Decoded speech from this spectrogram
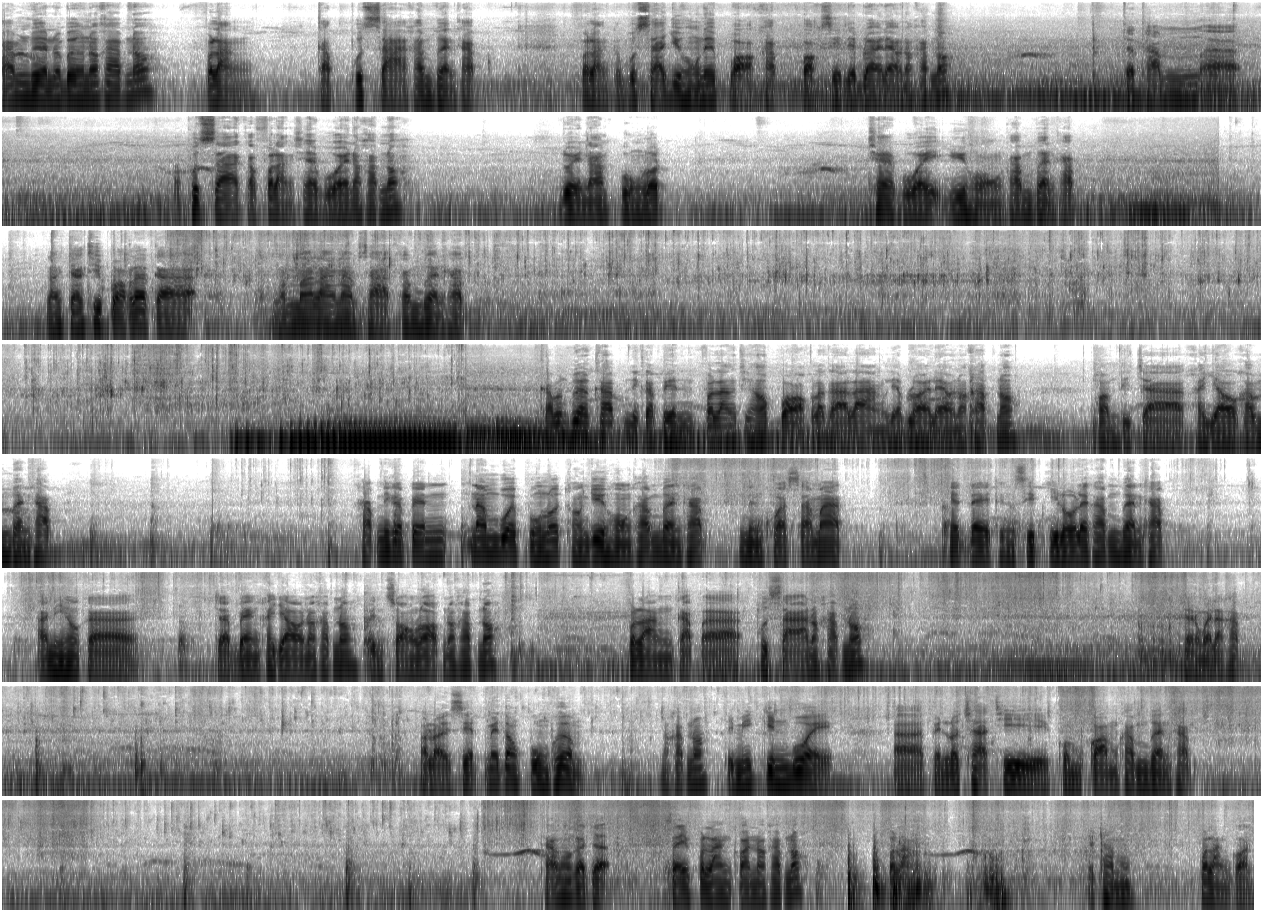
ครับเพื่อนมาเบิ่งเนาะครับเนาะฝรั่งกับพุทราครับเพื่อนครับฝรั่งกับพุทราอยู่ของได้ปอกครับปอกเสร็จเรียบร้อยแล้วนะครับเนาะจะทำเอ่อพุทรากับฝรั่งแช่บวยเนาะครับเนาะด้วยน้ำปรุงรสแช่บวยยี่หงครับเพื่อนครับ หลังจากที่ปอกแล้วก็น้ำมาล้างน้ำสะอาดครับเพื่อนครับ ครับเพื่อนๆครับนี่ก็เป็นฝรั่งที่เขาปอกแล้วก็ล้างเรียบร้อยแล้วนะครับเนาะพร้อมที่จะเขย่าครับเพื่อนๆครับ ครับนี่ก็เป็นน้ำบวยปรุงรสของยี่หงครับเพื่อนครับหนึ่งขวดสามารถเฮ็ดได้ถึง 10กิโลเลยครับเพื่อนครับ อันนี้เขาก็จะแบ่งเขย่านะครับเนาะเป็นสองรอบนะครับเนาะฝรั่งกับอ่าพุทราเนาะครับเนาะใส่ลงไปแล้วครับอร่อยเสร็จไม่ต้องปรุงเพิ่ม นะครับเนาะจะมีกลินบ้วยอ่าเป็นรสชาติที่กลมกล่อมครับเพื่อนครับครับเขาก็จะใส่ฝรั่งก่อนนะครับเนาะฝรั่งไปทำฝรั่งก่อน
